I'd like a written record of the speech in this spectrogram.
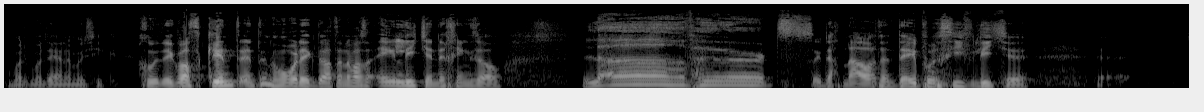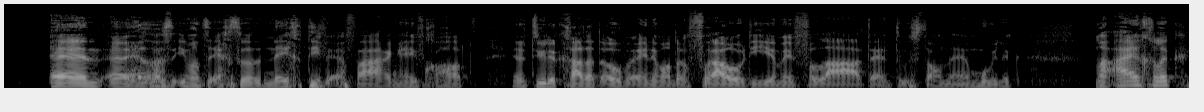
Met moderne muziek. Goed, ik was kind en toen hoorde ik dat. En er was één liedje en dat ging zo. Love hurts. Ik dacht, nou, wat een depressief liedje. En uh, als iemand echt een negatieve ervaring heeft gehad. En natuurlijk gaat het over een of andere vrouw die hem heeft verlaten en toestanden en moeilijk. Maar eigenlijk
